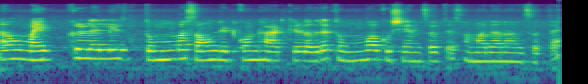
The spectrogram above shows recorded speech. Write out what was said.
ನಾವು ಮೈಕ್ಗಳಲ್ಲಿ ತುಂಬ ಸೌಂಡ್ ಇಟ್ಕೊಂಡು ಹಾಡು ಕೇಳಿದ್ರೆ ತುಂಬ ಖುಷಿ ಅನಿಸುತ್ತೆ, ಸಮಾಧಾನ ಅನಿಸುತ್ತೆ.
